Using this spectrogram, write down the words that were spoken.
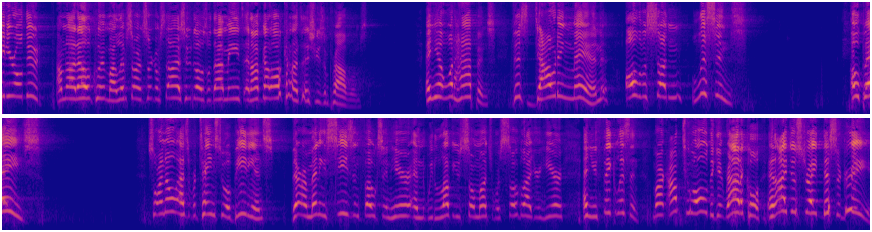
80 year old dude. I'm not eloquent. My lips aren't circumcised. Who knows what that means? And I've got all kinds of issues and problems. And yet, what happens? This doubting man all of a sudden listens, obeys. So I know as it pertains to obedience, there are many seasoned folks in here, and we love you so much. We're so glad you're here. And you think, listen, Mark, I'm too old to get radical, and I just straight disagree.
